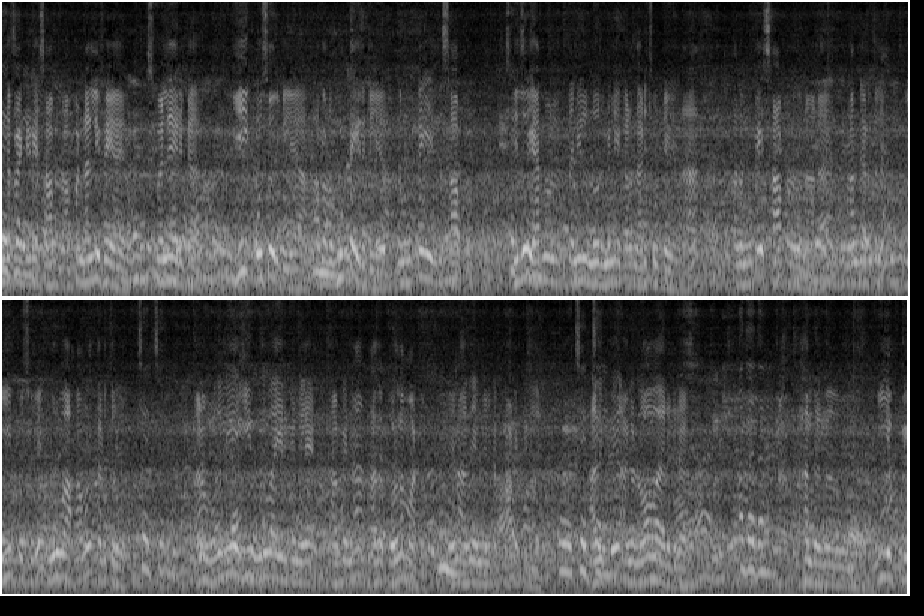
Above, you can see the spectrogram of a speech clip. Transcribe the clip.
இந்த பாக்டீரியா சாப்பிட்ரும் அப்போ நல்லிஃபை ஆயிரும். ஸ்மெல்லே இருக்காது. ஈ கொசு இருக்கு இல்லையா? அதோட முட்டை இருக்கு இல்லையா? அந்த முட்டையை இது சாப்பிடும். இதுவும் இரநூறு தண்ணியில் நூறு மில்லியை கலந்து அடிச்சு விட்டிங்கன்னா அந்த முட்டையை சாப்பிட்றதுனால அந்த இடத்துல ஈ கொசுவை உருவாகாமல் தடுத்துருவோம். சரி சரிங்க ஆனால் முதல்லயே ஈ உருவாயிருக்குங்களே அப்படின்னா அதை கொல்ல மாட்டோம். ஏன்னா அது எங்ககிட்ட ப்ராடக்ட் இல்லை. சரி சரி. அதுக்கு அங்கே நோவா இருக்கிறாரு. அதான் அந்த ஈயை பிடி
